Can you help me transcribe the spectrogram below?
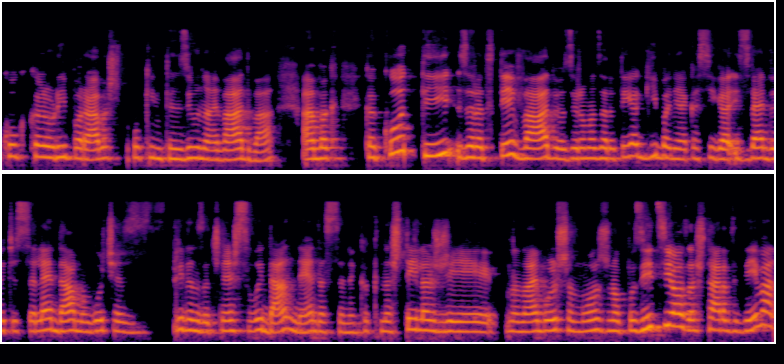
koliko kalorij porabiš, koliko intenzivna je vadba, ampak kako ti zaradi te vadbe oziroma zaradi tega gibanja, ki si ga izvedel, če se le da, mogoče z preden začneš svoj dan, ne, da se nekako naštela že na najboljšo možno pozicijo za štart dneva.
